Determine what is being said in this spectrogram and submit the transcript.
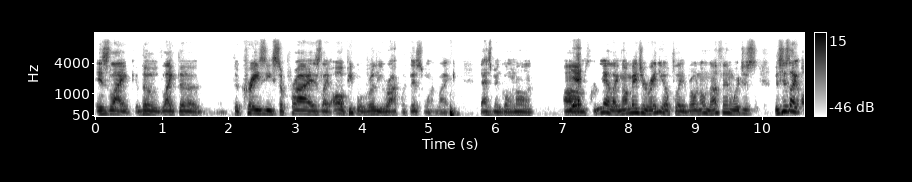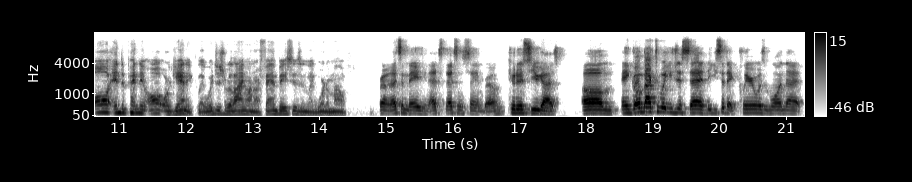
is like the like the the crazy surprise, like oh, people really rock with this one. Like that's been going on. Um, Yeah. so yeah, like no major radio play, bro. No nothing. We're just this is like all independent, all organic. Like we're just relying on our fan bases and like word of mouth. Bro, that's amazing. That's that's insane, bro. Kudos to you guys. Um, and going back to what you just said, that you said that Clear was the one that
